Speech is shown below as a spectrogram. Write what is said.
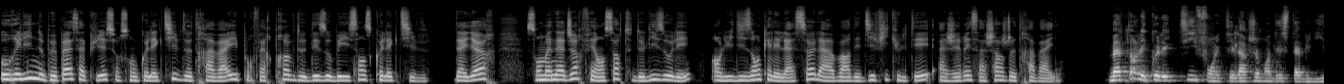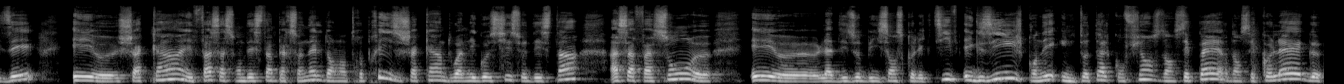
Aurélie ne peut pas s'appuyer sur son collectif de travail pour faire preuve de désobéissance collective. D'ailleurs, son manager fait en sorte de l'isoler en lui disant qu'elle est la seule à avoir des difficultés à gérer sa charge de travail. Maintenant, les collectifs ont été largement déstabilisés et euh, chacun est face à son destin personnel dans l'entreprise. Chacun doit négocier ce destin à sa façon euh, et euh, la désobéissance collective exige qu'on ait une totale confiance dans ses pairs, dans ses collègues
